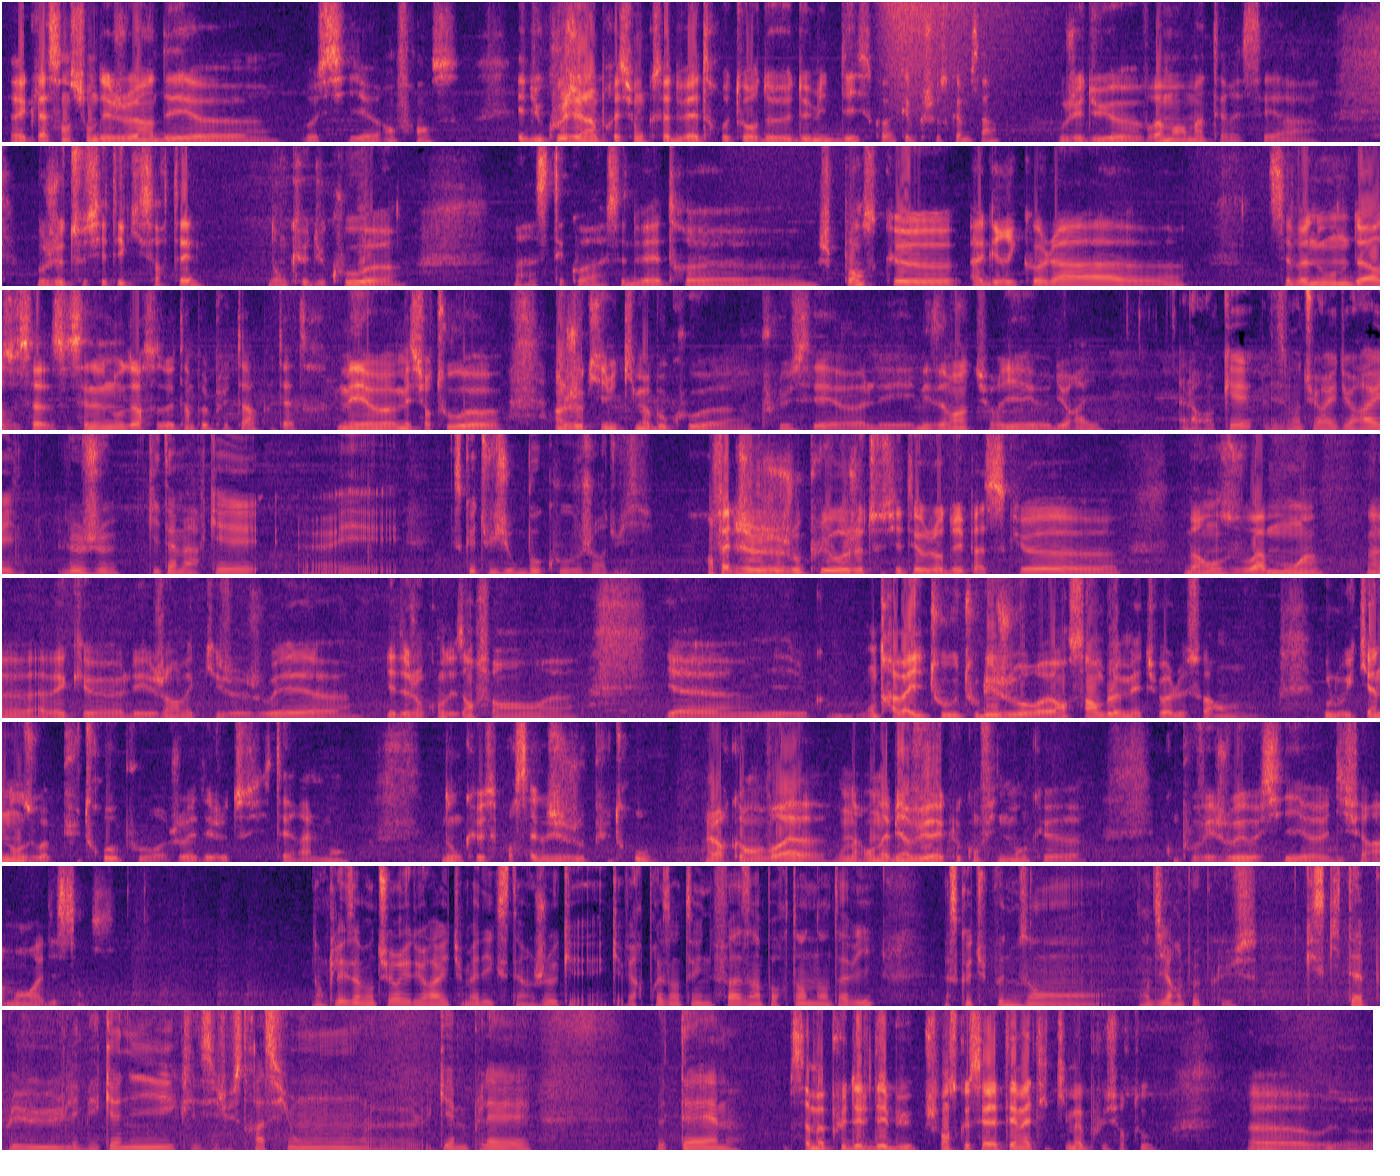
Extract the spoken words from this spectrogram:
avec l'ascension des jeux indés euh, aussi euh, en France. Et du coup, j'ai l'impression que ça devait être autour de 2010, quoi, quelque chose comme ça, où j'ai dû vraiment m'intéresser aux jeux de société qui sortaient. Donc, du coup, bah, c'était quoi? Ça devait être. je pense que Agricola. Seven Wonders, Seven Wonders, ça doit être un peu plus tard peut-être, mais, euh, mais surtout euh, un jeu qui, qui m'a beaucoup euh, plu, c'est les, les, Aventuriers du Rail. Alors ok, les Aventuriers du Rail, le jeu qui t'a marqué, et est-ce que tu y joues beaucoup aujourd'hui? En fait, je, je, joue plus aux jeux de société aujourd'hui parce que bah, on se voit moins avec les gens avec qui je jouais. Il y a des gens qui ont des enfants on travaille tous les jours euh, ensemble, mais tu vois, le soir ou le week-end, on se voit plus trop pour jouer à des jeux de société réellement. Donc euh, c'est pour ça que je joue plus trop. Alors qu'en vrai, euh, on a, bien vu avec le confinement que qu'on pouvait jouer aussi différemment à distance. Donc les Aventuriers du Rail, tu m'as dit que c'était un jeu qui, avait représenté une phase importante dans ta vie. Est-ce que tu peux nous en dire un peu plus? Qu'est-ce qui t'a plu Les mécaniques, les illustrations, le, gameplay, le thème? Ça m'a plu dès le début. Je pense que c'est la thématique qui m'a plu surtout. Euh,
